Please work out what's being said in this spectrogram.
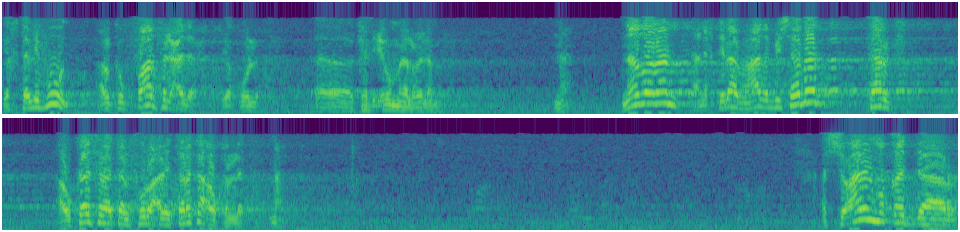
يختلفون. الكفار في العذاب يقول آه، كثير من العلماء. نعم. نظرا يعني اختلاف هذا بسبب ترك أو كثرة الفروع التي تركها أو قلتها. نعم. السؤال المقدر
